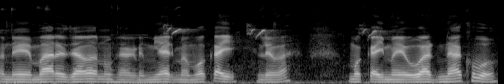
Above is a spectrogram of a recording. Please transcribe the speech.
અને મારે જવાનું છે આગળ. મ્યારમાં મકાઈ લેવા મકાઈમાં એવો વાડ નાખવો.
